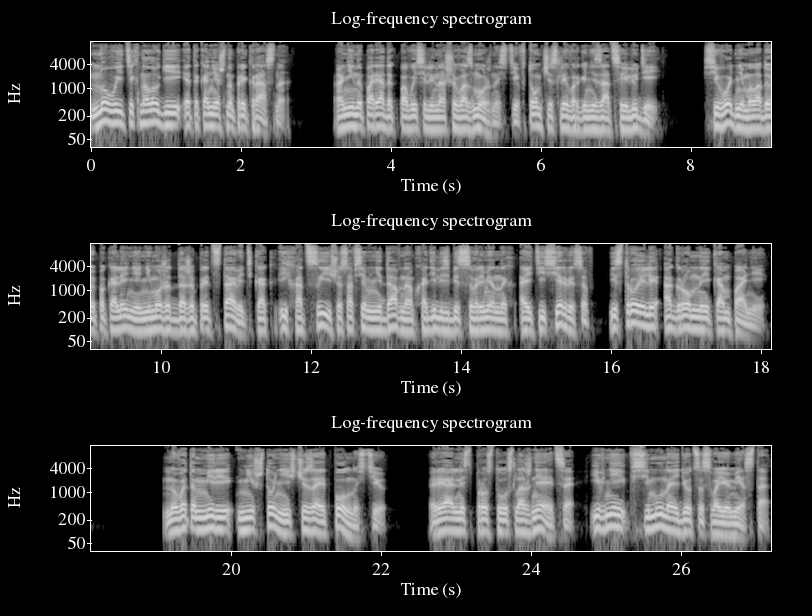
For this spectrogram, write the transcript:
Новые технологии – это, конечно, прекрасно. Они на порядок повысили наши возможности, в том числе в организации людей. Сегодня молодое поколение не может даже представить, как их отцы еще совсем недавно обходились без современных IT-сервисов и строили огромные компании. Но в этом мире ничто не исчезает полностью. Реальность просто усложняется, и в ней всему найдется свое место.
